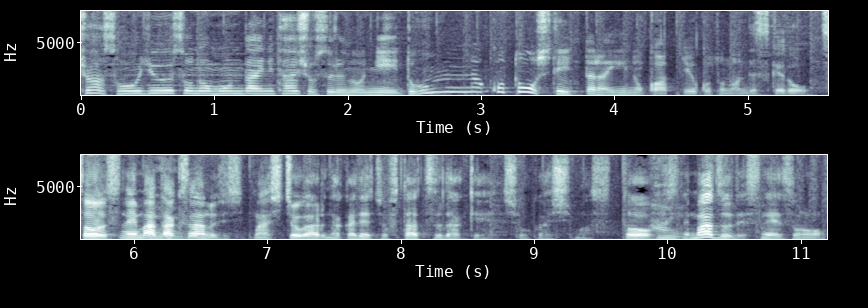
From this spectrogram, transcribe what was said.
じゃあそういうその問題に対処するのにどんなことをしていったらいいのかっていうことなんですけど。そうですね、まあ、たくさんの、まあ、主張がある中でちょっと2つだけ紹介しますと、はい、まずですねその、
